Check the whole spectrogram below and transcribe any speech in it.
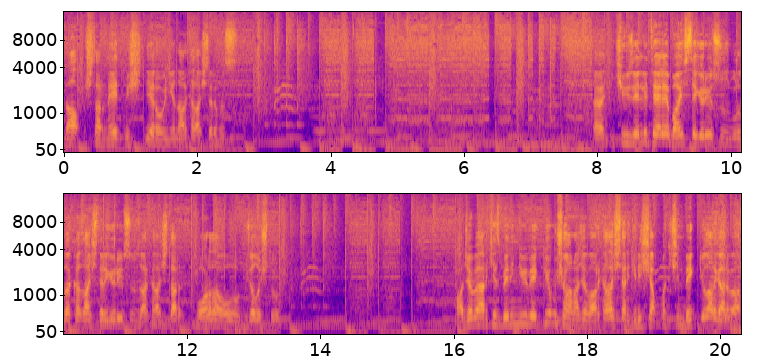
Ne yapmışlar, ne etmiş diğer oynayan arkadaşlarımız. Evet 250 TL bahiste görüyorsunuz. Burada kazançları görüyorsunuz arkadaşlar. Bu arada o güzel uçtu. Acaba herkes benim gibi bekliyor mu şu an acaba arkadaşlar? Giriş yapmak için bekliyorlar galiba.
